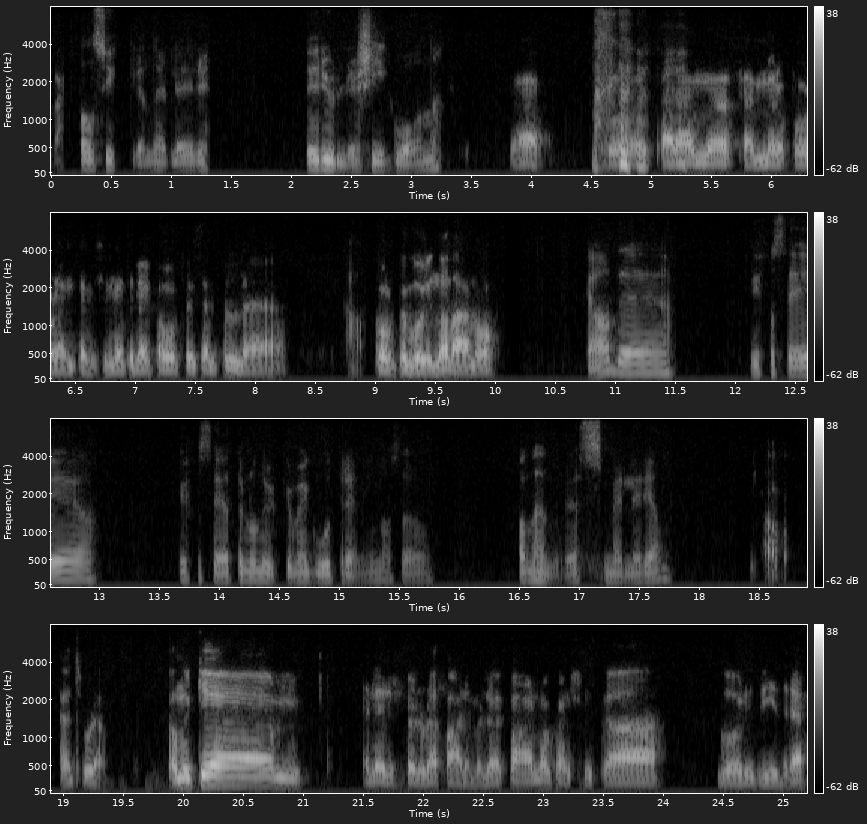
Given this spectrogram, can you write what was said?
hvert fall syklende eller rulleskigående. Ja, så tar han eh, femmer oppover den femkilometerløypa vår, f.eks. Det kommer til å gå unna der nå. Ja, det Vi får se. Vi får se etter noen uker med god trening. Og så kan det hende det smeller igjen. Ja jeg tror det. Kan du ikke eh, Eller føler du deg ferdig med løpet her nå? Kanskje vi skal gå litt videre?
